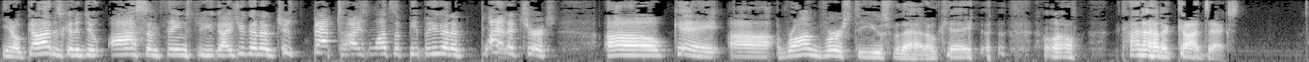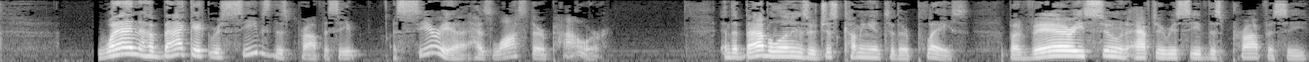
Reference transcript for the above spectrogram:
you know, God is going to do awesome things through you guys. You're going to just baptize lots of people. You're going to plant a church. Okay, uh, wrong verse to use for that, okay? well, kind of out of context. When Habakkuk receives this prophecy, Assyria has lost their power. And the Babylonians are just coming into their place. But very soon after he received this prophecy,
